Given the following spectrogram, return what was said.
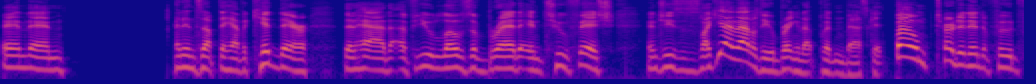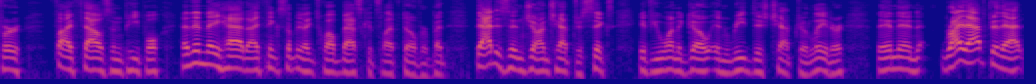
And then it ends up they have a kid there that had a few loaves of bread and two fish, and Jesus is like, "Yeah, that'll do. Bring it up, put in basket." Boom, turned it into food for 5,000 people. And then they had, I think, something like 12 baskets left over. But that is in John chapter 6 if you want to go and read this chapter later. And then right after that,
